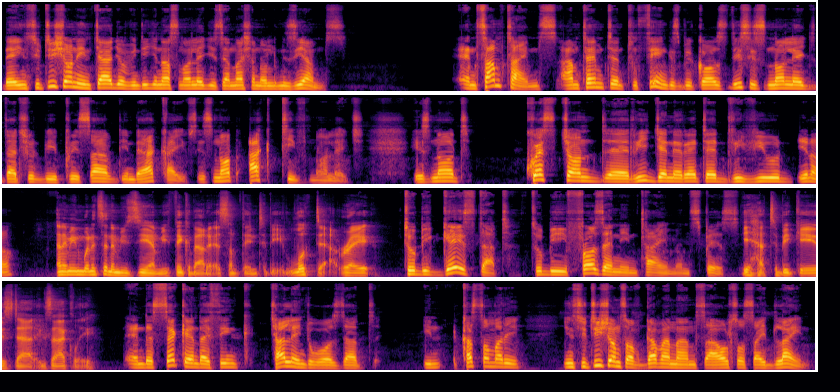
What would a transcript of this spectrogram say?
the institution in charge of indigenous knowledge is the national museums. And sometimes I'm tempted to think it's because this is knowledge that should be preserved in the archives. It's not active knowledge. It's not questioned, uh, regenerated, reviewed, you know. And I mean, when it's in a museum, you think about it as something to be looked at, right? To be gazed at, to be frozen in time and space. Yeah, to be gazed at, exactly. And the second, I think, challenge was that in customary institutions of governance are also sidelined,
